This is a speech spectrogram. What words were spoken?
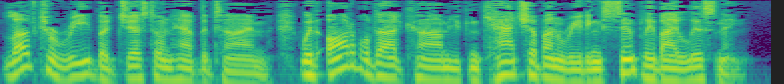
Love to read but just don't have the time? With Audible.com, you can catch up on reading simply by listening.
